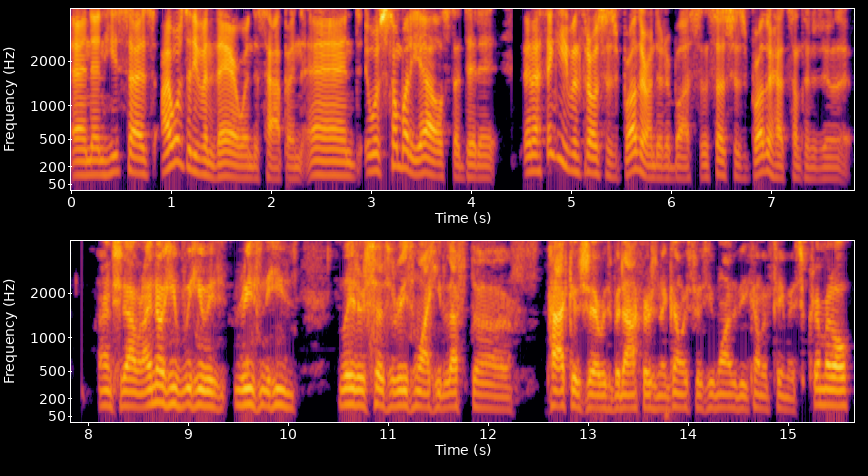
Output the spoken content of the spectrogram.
and then he says, I wasn't even there when this happened, and it was somebody else that did it. And I think he even throws his brother under the bus and says his brother had something to do with it. answer that one. I know he he was reason he later says the reason why he left the package there with the binoculars and a gun was because he wanted to become a famous criminal.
